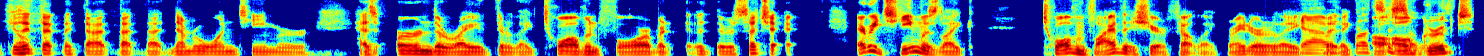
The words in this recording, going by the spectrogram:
It feels like that, like that, that, that number one team or has earned the right. They're like twelve and four, but it, there was such a. Every team was like twelve and five this year. It felt like right or like like well, it's all, all so- grouped.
